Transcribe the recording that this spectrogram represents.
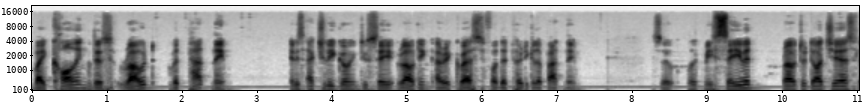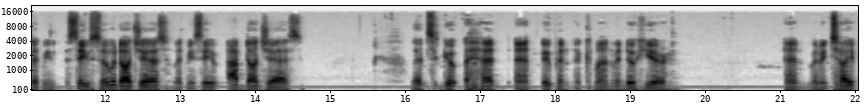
by calling this route with path name it is actually going to say routing a request for that particular path name so let me save it router.js let me save server.js let me save app.js let's go ahead and open a command window here. And when we type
